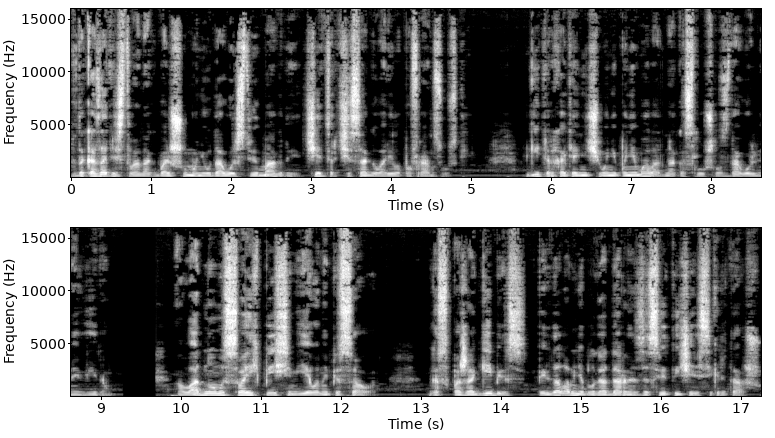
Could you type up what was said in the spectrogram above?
В доказательство она к большому неудовольствию Магды четверть часа говорила по-французски. Гитлер, хотя ничего не понимал, однако слушал с довольным видом. В одном из своих писем Ева написала Госпожа Гиббельс передала мне благодарность за цветы через секретаршу.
